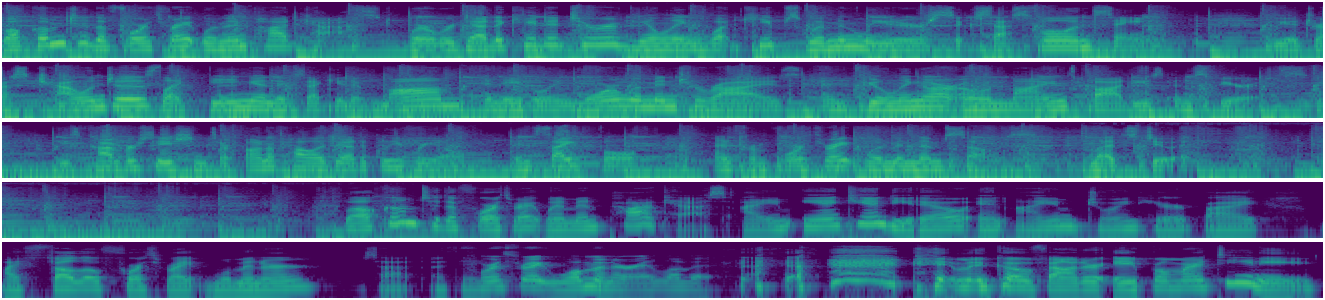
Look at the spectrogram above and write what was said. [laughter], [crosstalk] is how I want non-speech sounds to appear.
Welcome to the Forthright Women podcast, where we're dedicated to revealing what keeps women leaders successful and sane. We address challenges like being an executive mom, enabling more women to rise, and fueling our own minds, bodies, and spirits. These conversations are unapologetically real, insightful, and from forthright women themselves. Let's do it. Welcome to the Forthright Women podcast. I am Anne Candido, and I am joined here by my fellow Forthright Womaner. Is that I think Forthright Womaner. I love it. [laughs] Him and co-founder April Martini.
